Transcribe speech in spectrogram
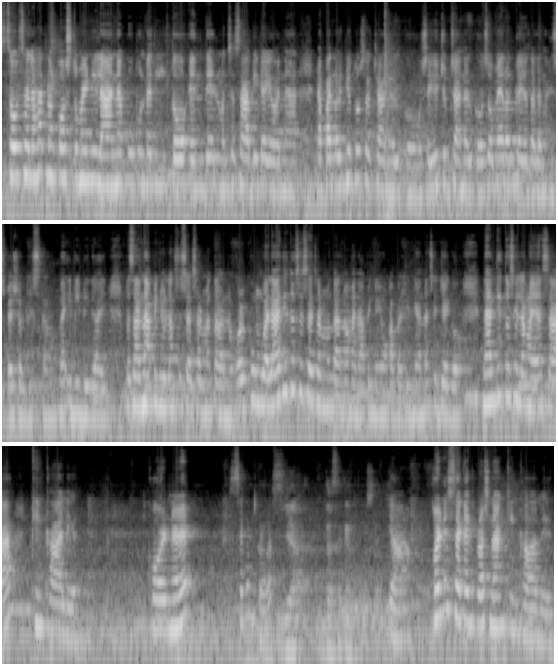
So, sa lahat ng customer nila na pupunta dito and then magsasabi kayo na napanood nyo to sa channel ko, sa YouTube channel ko, so meron kayo talagang special discount na ibibigay. Basta hanapin nyo lang si Cesar Montano. Or kung wala dito si Cesar Montano, hanapin nyo yung kapatid niya na si Diego. Nandito sila ngayon sa King Khalid. Corner, second cross? Yeah, the second process. Yeah. Corner second cross ng King Khalid.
